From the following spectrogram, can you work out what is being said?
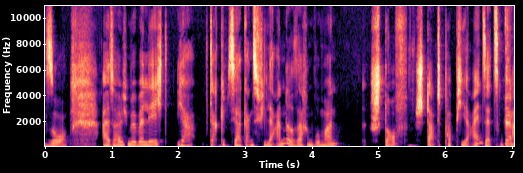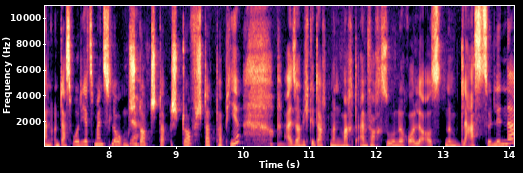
So. Also habe ich mir überlegt, ja, da gibt es ja ganz viele andere Sachen, wo man Stoff statt Papier einsetzen kann. Ja. Und das wurde jetzt mein Slogan. Ja. Stoff, sta Stoff, statt Papier. Also habe ich gedacht, man macht einfach so eine Rolle aus einem Glaszylinder.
